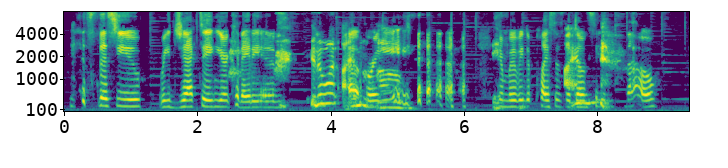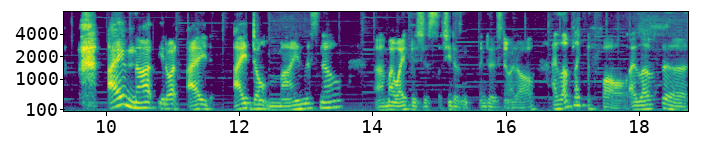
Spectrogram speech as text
is this you rejecting your Canadian you know what? I'm, um, upbringing? You're moving to places that don't I'm- see snow. I am not. You know what? I I don't mind the snow. Uh, my wife is just she doesn't enjoy snow at all. I love like the fall. I love the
